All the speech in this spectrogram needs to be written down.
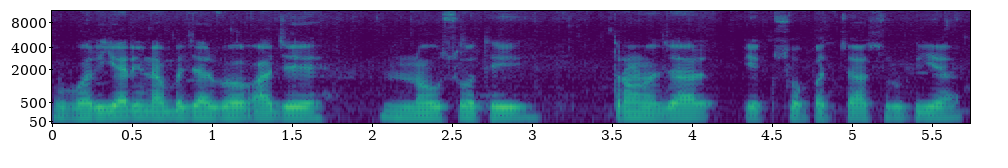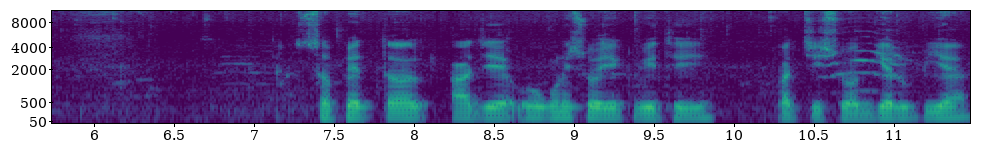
વરિયાળીના બજાર ભાવ આજે નવસોથી ત્રણ હજાર એકસો પચાસ રૂપિયા. સફેદ તલ આજે ઓગણીસો એકવીસથી પચીસો અગિયાર રૂપિયા.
